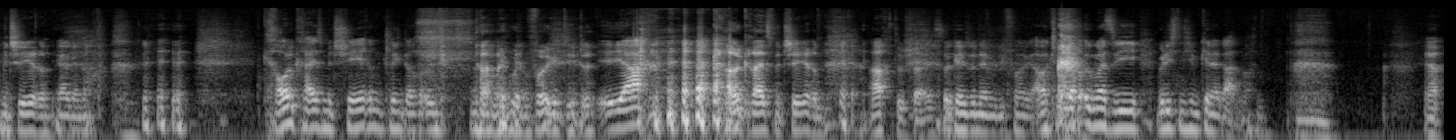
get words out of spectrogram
mit Scheren. Ja, genau. Kraulkreis mit Scheren klingt auch irgendwie. Nach einer guten Folgetitel. Ja, Kraulkreis mit Scheren. Ach du Scheiße. okay, so nennen wir die Folge. Aber klingt auch irgendwas wie, würde ich nicht im Kindergarten machen. Ja.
